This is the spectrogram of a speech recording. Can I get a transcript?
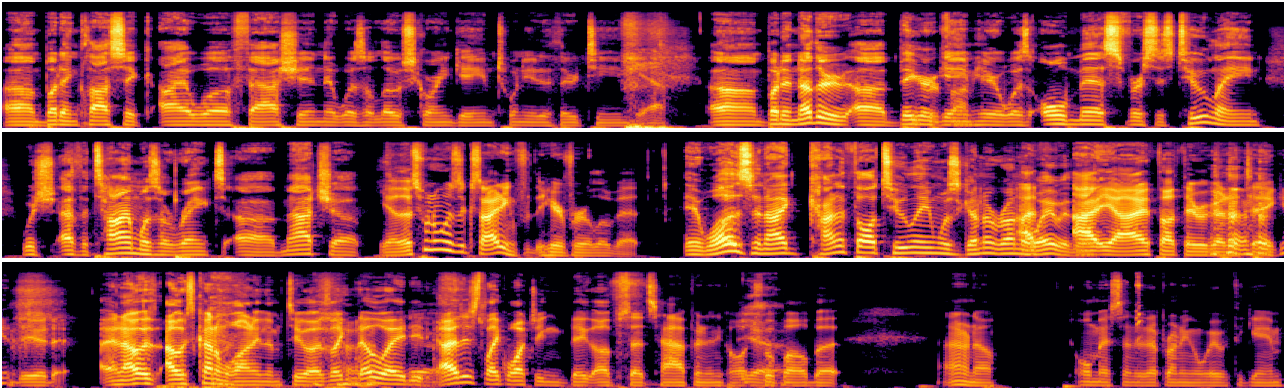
um, but in classic Iowa fashion, it was a low-scoring game, twenty to thirteen. yeah. Um, but another uh, bigger Super game fun. here was Ole Miss versus Tulane, which at the time was a ranked uh, matchup. Yeah, this one was exciting for the, here for a little bit. It was, and I kind of thought Tulane was gonna run I- away with it. I, yeah, I thought they were gonna take it, dude. And I was I was kind of wanting them to. I was like, no way, dude. Yeah. I just like watching big upsets happen in college Yeah. football, but I don't know. Ole Miss ended up running away with the game.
